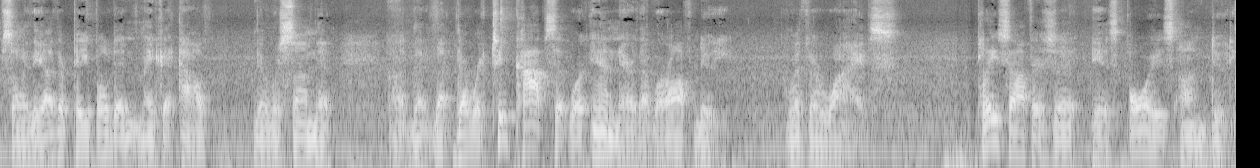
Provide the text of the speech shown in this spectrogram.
some of the other people didn't make it out. There were some that, uh, that, that there were two cops that were in there that were off duty with their wives. Police officer is always on duty,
